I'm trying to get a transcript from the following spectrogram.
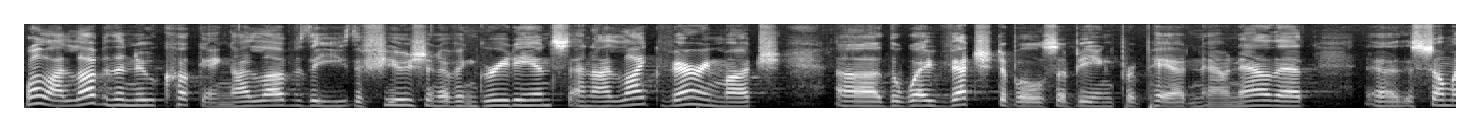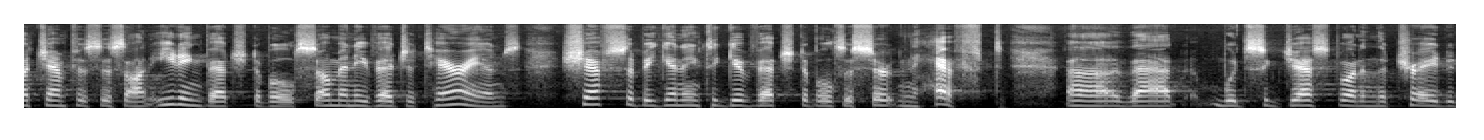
Well, I love the new cooking. I love the, the fusion of ingredients, and I like very much uh, the way vegetables are being prepared now. Now that uh, there's so much emphasis on eating vegetables, so many vegetarians, chefs are beginning to give vegetables a certain heft uh, that would suggest what in the trade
